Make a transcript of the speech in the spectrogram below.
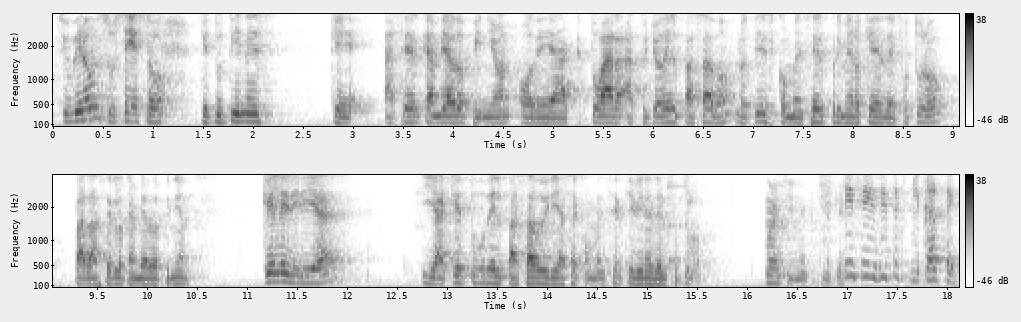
si hubiera un suceso que tú tienes que hacer cambiar de opinión o de actuar a tu yo del pasado, lo tienes que convencer primero que es del futuro para hacerlo cambiar de opinión. ¿Qué le dirías y a qué tú del pasado irías a convencer que vienes del futuro? No si me expliqué. Sí, sí, sí te explicaste.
